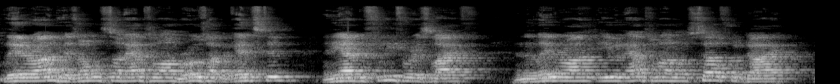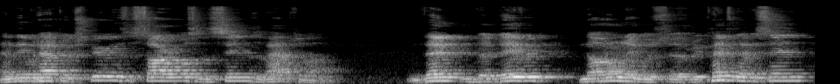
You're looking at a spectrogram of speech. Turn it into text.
Later on, his own son Absalom rose up against him, and he had to flee for his life. And then later on, even Absalom himself would die, and they would have to experience the sorrows and the sins of Absalom. And then David not only was uh, repentant of his sin,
